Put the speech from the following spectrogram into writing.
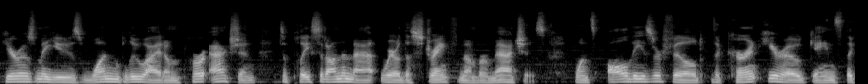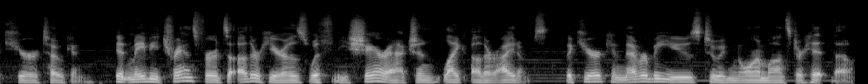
Heroes may use one blue item per action to place it on the mat where the strength number matches. Once all these are filled, the current hero gains the cure token. It may be transferred to other heroes with the share action like other items. The cure can never be used to ignore a monster hit though.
